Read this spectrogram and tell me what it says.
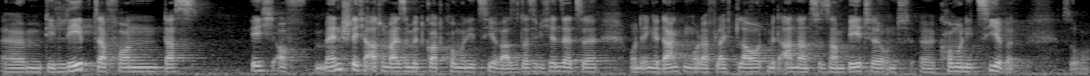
ähm, die lebt davon, dass ich auf menschliche Art und Weise mit Gott kommuniziere. Also dass ich mich hinsetze und in Gedanken oder vielleicht laut mit anderen zusammen bete und äh, kommuniziere. So.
